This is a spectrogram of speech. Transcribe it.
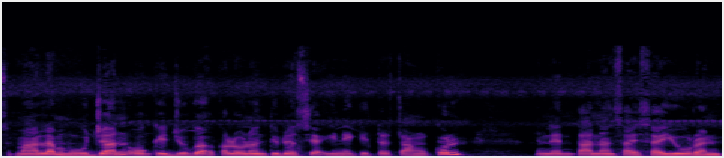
semalam hujan, oke okay juga kalau nanti udah siap ini kita cangkul. Dan tanam sayur-sayuran.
